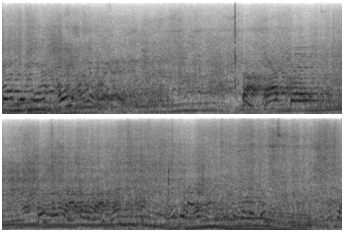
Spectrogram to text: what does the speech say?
Pode desenhar ou... Tá, essa é... Tem muita. Hiện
